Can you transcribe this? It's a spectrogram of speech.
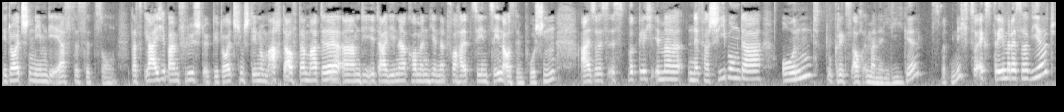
Die Deutschen nehmen die erste Sitzung. Das gleiche beim Frühstück. Die Deutschen stehen um acht auf der Matte, ähm, die Italiener kommen hier nicht vor halb zehn, zehn aus dem Pushen. Also es ist wirklich immer eine Verschiebung da und du kriegst auch immer eine Liege. Es wird nicht so extrem reserviert.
